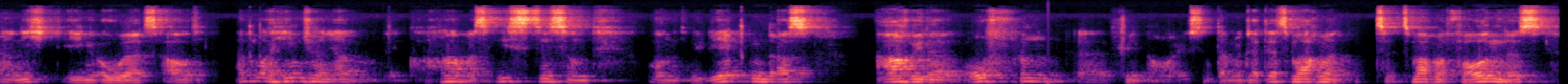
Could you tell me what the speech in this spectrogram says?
Ja, nicht irgendwo jetzt alt, einfach mal hinschauen, ja, aha, was ist es und, und wie wirkt denn das? Auch wieder offen äh, für Neues. Und wir gesagt, jetzt machen wir, jetzt machen wir Folgendes.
